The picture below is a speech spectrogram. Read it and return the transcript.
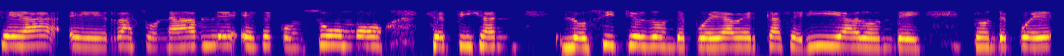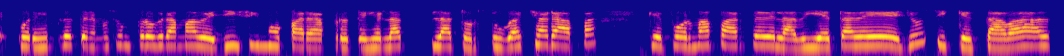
sea eh, razonable ese consumo, se fijan los sitios donde puede haber cacería, donde, donde puede, por ejemplo, tenemos un programa bellísimo para proteger la, la tortuga charapa, que forma parte de la dieta de ellos y que estaba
